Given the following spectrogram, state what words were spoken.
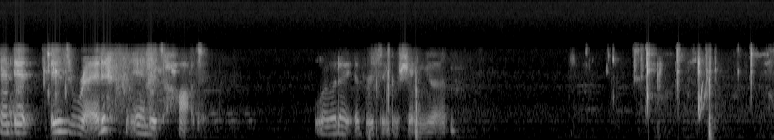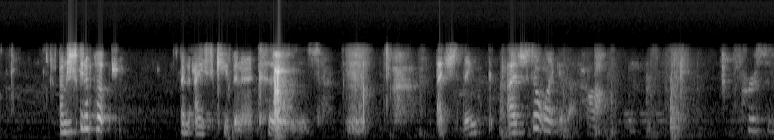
And it is red and it's hot. Why would I ever think of showing you that. I'm just gonna put an ice cube in it because I just think I just don't like it that hot. Personally.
